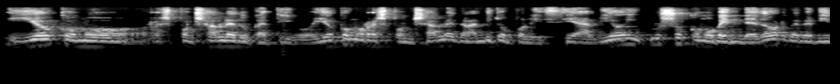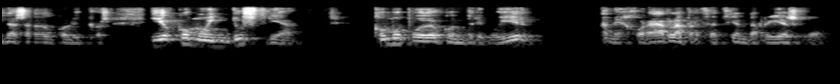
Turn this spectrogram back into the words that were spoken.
yo como responsable educativo, yo como responsable del ámbito policial, yo incluso como vendedor de bebidas alcohólicas, yo como industria, ¿cómo puedo contribuir a mejorar la percepción de riesgo,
